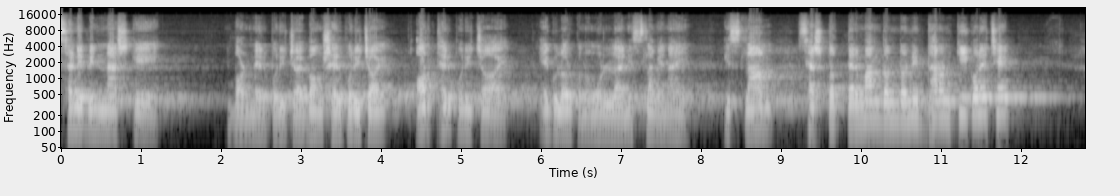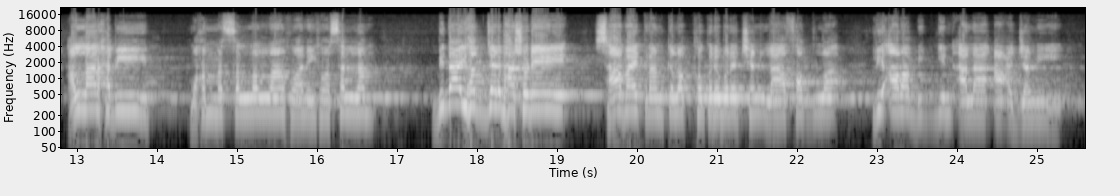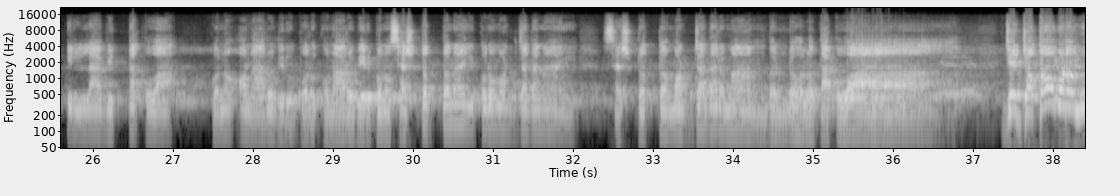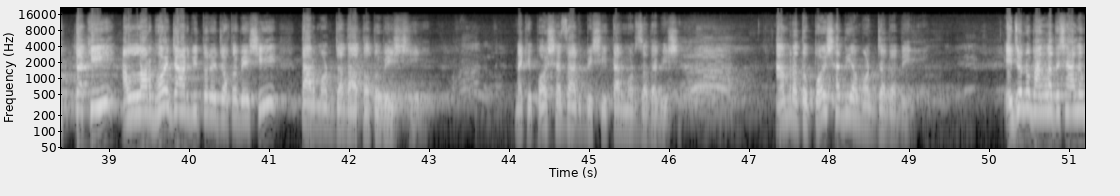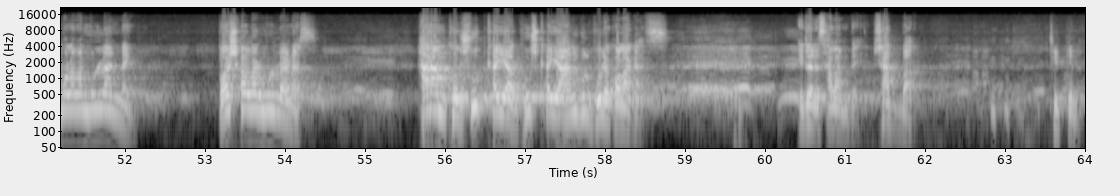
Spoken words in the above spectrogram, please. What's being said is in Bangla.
শ্রেণীবিন্যাসকে বর্ণের পরিচয়, বংশের পরিচয়, অর্থের পরিচয়, এগুলোর কোনো মূল্যায়ন ইসলামে নাই। ইসলাম শ্রেষ্ঠত্বের মানদণ্ড নির্ধারণ কি করেছে? আল্লাহর হাবিব মোহাম্মদ ওয়াসাল্লাম বিদায় হজ্জের ভাষণে সাহাবা একরামকে লক্ষ্য করে বলেছেন, লা লি আলা আজামি ইল্লা বিত্তাকওয়া কোন অনারবির উপর, কোন আরবির কোনো শ্রেষ্ঠত্ব নাই, কোনো মর্যাদা নাই। শ্রেষ্ঠত্ব, মর্যাদার মানদণ্ড হলো তাকওয়া। যে যত বড় মুত্তাকি, আল্লাহর ভয় যার ভিতরে যত বেশি, তার মর্যাদা তত বেশি। নাকি পয়সা যার বেশি, তার মর্যাদা বেশি? আমরা তো পয়সা দিয়া মর্যাদা দিই। এই জন্য বাংলাদেশে আলেমুলামার মূল্যায়ন নাই। পয়সাওয়ালার মূল্যায়ন আছে। হারাম খোর সুদ খাইয়া, ঘুষ খাইয়া আঙ্গুল ফুলে কলা গাছ। এটারে সালাম দেয়, সাতবার। ঠিক কিনা?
